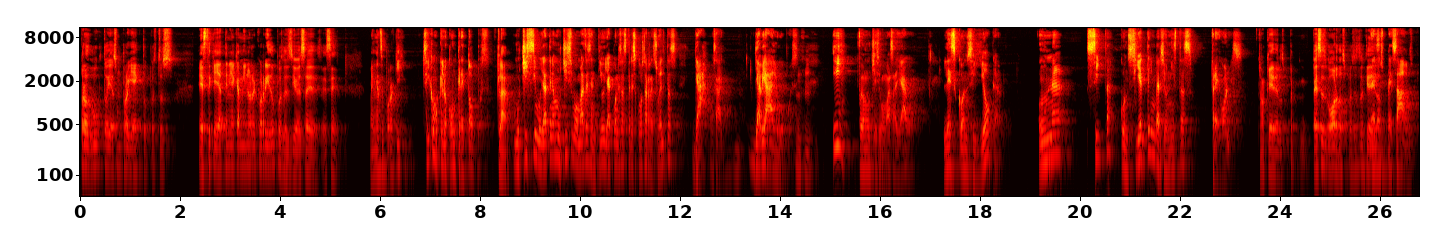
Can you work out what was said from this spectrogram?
producto, ya es un proyecto, pues, entonces, este que ya tenía camino recorrido, pues les dio ese, ese, vénganse por aquí. Sí, como que lo concretó, pues. Claro. Muchísimo, ya tenía muchísimo más de sentido ya con esas tres cosas resueltas. Ya, o sea, ya había algo, pues. Y fue muchísimo más allá, güey. Les consiguió, cabrón, una cita con siete inversionistas fregones. Ok, de los pe- peces gordos, pues, esto que de dicen. los pesados, güey.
